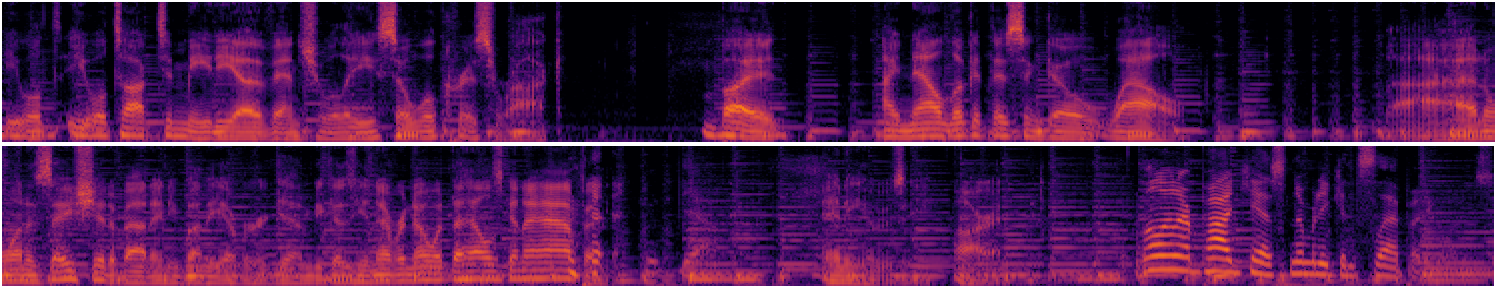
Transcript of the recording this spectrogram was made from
He will he will talk to media eventually. So will Chris Rock. But I now look at this and go, wow. I don't want to say shit about anybody ever again because you never know what the hell's going to happen. Yeah. Any Uzi. All right. Well, on our podcast, nobody can slap anyone, so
